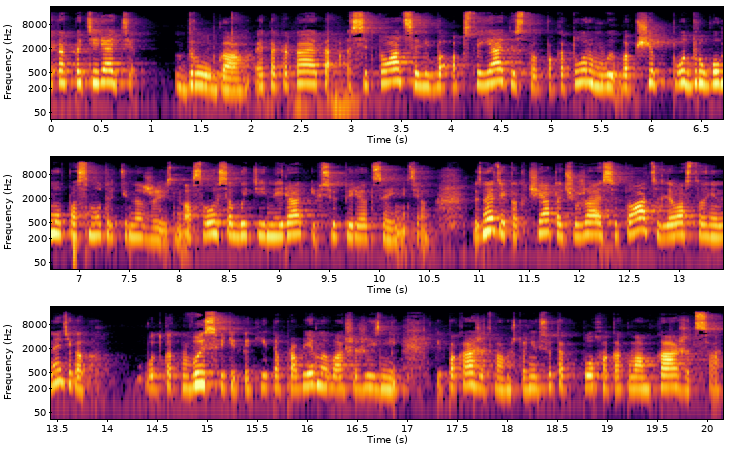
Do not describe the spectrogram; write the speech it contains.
как потерять друга. Это какая-то ситуация, либо обстоятельства, по которым вы вообще по-другому посмотрите на жизнь, на свой событийный ряд и все переоцените. То есть, знаете, как чья-то чужая ситуация для вас станет, знаете, как вот как высветит какие-то проблемы в вашей жизни и покажет вам, что не все так плохо, как вам кажется,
